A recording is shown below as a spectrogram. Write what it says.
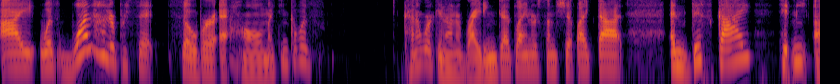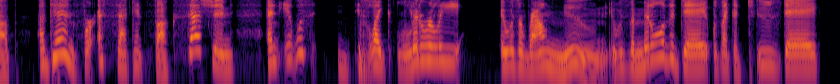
I was 100% sober at home. I think I was kind of working on a writing deadline or some shit like that. And this guy hit me up again for a second fuck session. And it was like literally it was around noon. It was the middle of the day. It was like a Tuesday,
